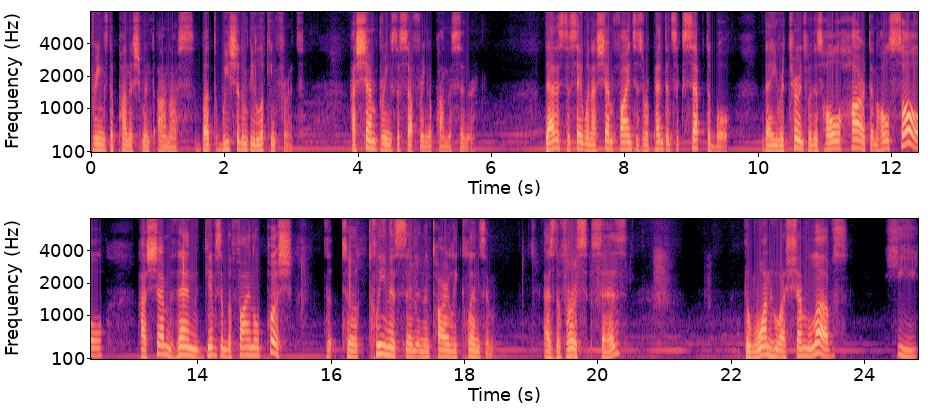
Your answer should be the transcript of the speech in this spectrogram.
brings the punishment on us, but we shouldn't be looking for it. Hashem brings the suffering upon the sinner. That is to say, when Hashem finds his repentance acceptable, that he returns with his whole heart and whole soul, Hashem then gives him the final push to clean his sin and entirely cleanse him. As the verse says, the one who Hashem loves, he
